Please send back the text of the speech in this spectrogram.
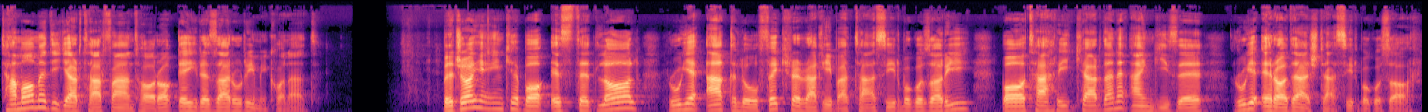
تمام دیگر ترفندها را غیر ضروری می کند به جای اینکه با استدلال روی عقل و فکر رقیبت تأثیر بگذاری با تحریک کردن انگیزه روی ارادهش تأثیر بگذار.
